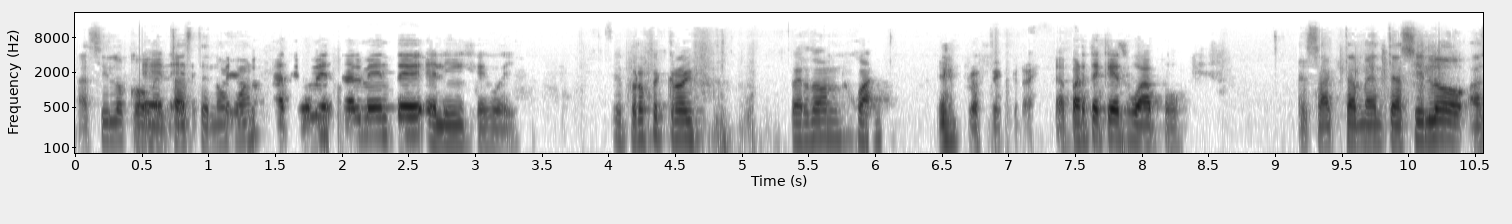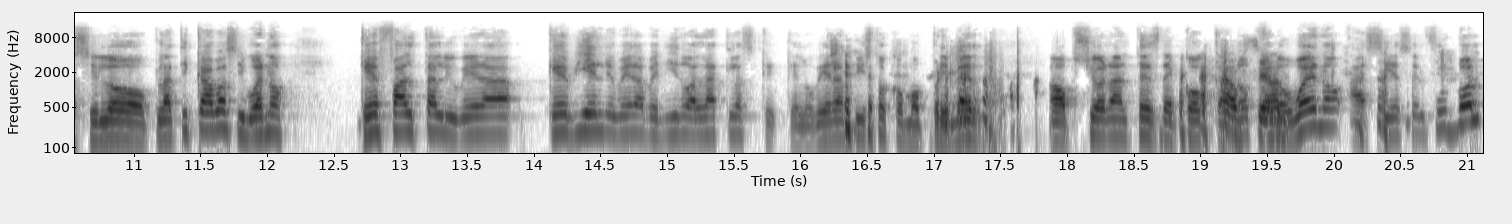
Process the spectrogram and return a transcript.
Así lo comentaste, ¿no, me Juan? pateó mentalmente el Inge, güey. el profe Cruyff. Perdón, Juan. El profe Cray. Aparte que es guapo. Exactamente, así lo, así lo platicabas. Y bueno, qué falta le hubiera, qué bien le hubiera venido al Atlas que, que lo hubieran visto como primer opción antes de Coca, ¿no? Pero bueno, así es el fútbol.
